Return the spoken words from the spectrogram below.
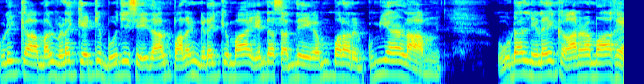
குளிக்காமல் விளக்கேற்றி பூஜை செய்தால் பலன் கிடைக்குமா என்ற சந்தேகம் பலருக்கும் எழலாம். உடல்நிலை காரணமாக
